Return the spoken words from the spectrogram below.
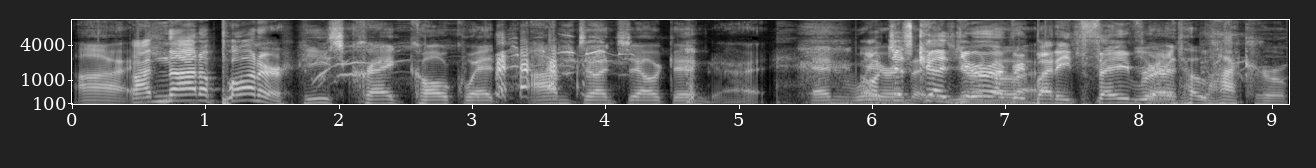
Uh, I'm not a punter. He's Craig Colquitt. I'm done joking. All right. And we're Oh, just because you're, lo- everybody's you're in favorite. the locker room.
